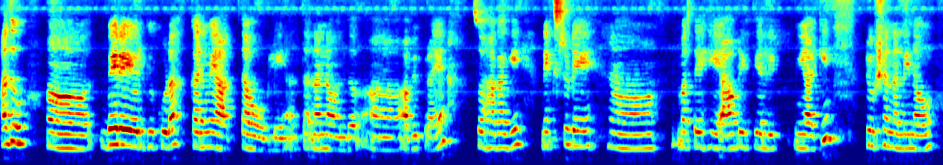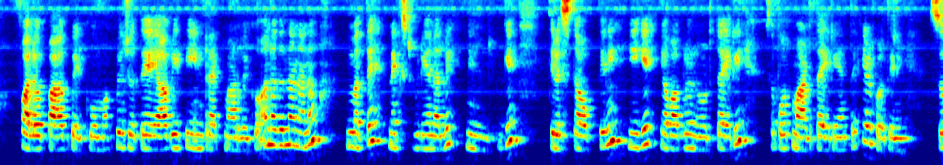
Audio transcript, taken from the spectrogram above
ಅದು ಬೇರೆಯವ್ರಿಗೂ ಕೂಡ ಕನ್ವೆ ಆಗ್ತಾ ಹೋಗಲಿ ಅಂತ ನನ್ನ ಒಂದು ಅಭಿಪ್ರಾಯ. ಸೊ ಹಾಗಾಗಿ ನೆಕ್ಸ್ಟ್ ಡೇ ಮತ್ತು ಯಾವ ರೀತಿಯಲ್ಲಿ ಯಾಕೆ ಟ್ಯೂಷನಲ್ಲಿ ನಾವು ಫಾಲೋ ಅಪ್ ಆಗಬೇಕು ಮಕ್ಕಳ ಜೊತೆ ಯಾವ ರೀತಿ ಇಂಟ್ರ್ಯಾಕ್ಟ್ ಮಾಡಬೇಕು ಅನ್ನೋದನ್ನು ನಾನು ಮತ್ತೆ ನೆಕ್ಸ್ಟ್ ವಿಡಿಯೋನಲ್ಲಿ ನಿಮಗೆ ತಿಳಿಸ್ತಾ ಹೋಗ್ತೀನಿ. ಹೀಗೆ ಯಾವಾಗಲೂ ನೋಡ್ತಾ ಇರಿ ಸಪೋರ್ಟ್ ಮಾಡ್ತಾ ಇರಿ ಅಂತ ಕೇಳ್ಕೊಳ್ತೀನಿ. ಸೊ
